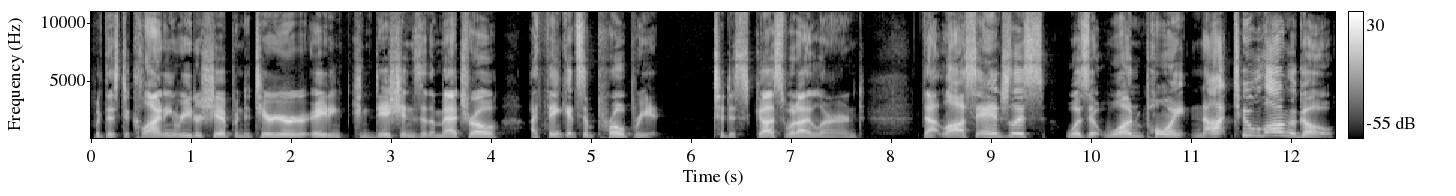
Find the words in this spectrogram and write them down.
with this declining readership and deteriorating conditions in the Metro, I think it's appropriate to discuss what I learned that Los Angeles was at one point not too long ago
